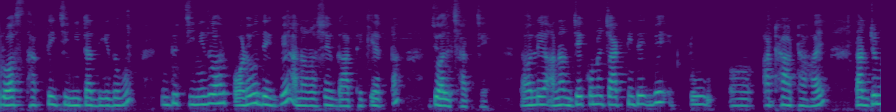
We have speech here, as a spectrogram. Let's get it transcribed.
রস থাকতেই চিনিটা দিয়ে দেবো। কিন্তু চিনি দেওয়ার পরেও দেখবে আনারসের গা থেকে একটা জল ছাড়ছে। তাহলে আনার যে কোনো চাটনি দেখবে একটু আঠা আঠা হয়। তার জন্য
